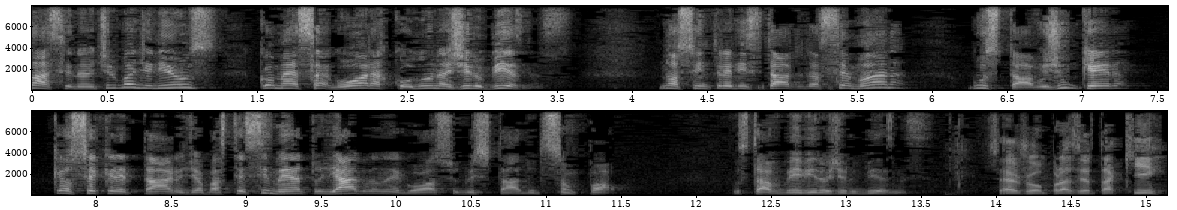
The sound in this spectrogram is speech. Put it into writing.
Olá, assinante do Band News. Começa agora a coluna Giro Business. Nosso entrevistado da semana, Gustavo Junqueira, que é o secretário de Abastecimento e Agronegócio do Estado de São Paulo. Gustavo, bem-vindo ao Giro Business. Sérgio, é um prazer estar aqui.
